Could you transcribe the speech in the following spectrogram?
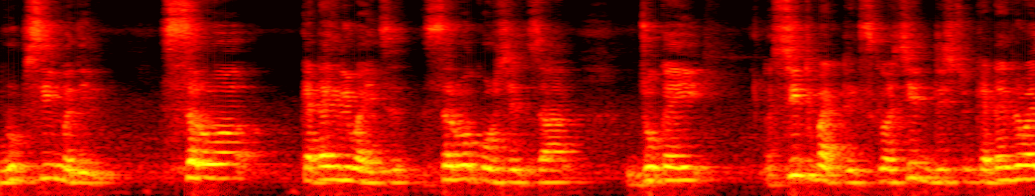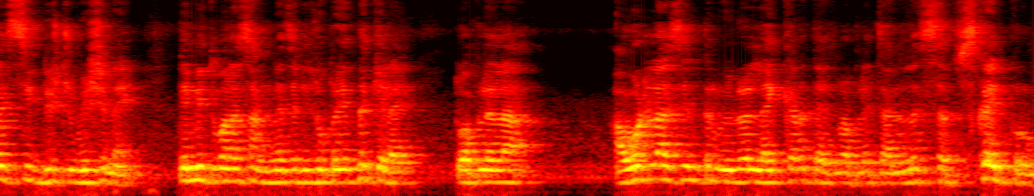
ग्रुप सी मधील सर्व कॅटेगरी वाईज सर्व कोर्सेसचा जो काही सीट मॅट्रिक्स किंवा सीट डिस्ट्री कॅटेगरी वाईज सीट डिस्ट्रीब्युशन आहे ते मी तुम्हाला सांगण्यासाठी जो प्रयत्न केला आहे तो आपल्याला आवडला असेल तर व्हिडिओला लाईक करा. त्याचबरोबर आपल्या चॅनलला सबस्क्राईब करून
